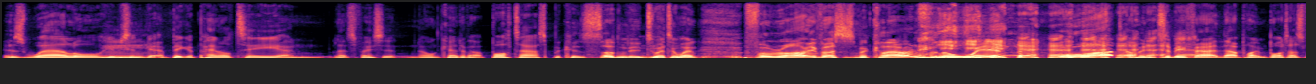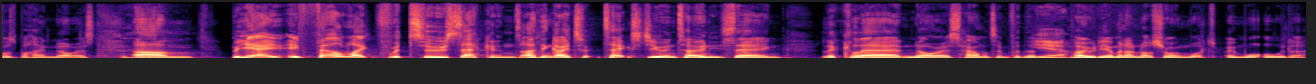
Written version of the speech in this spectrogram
as well, or he was Mm. going to get a bigger penalty. And let's face it, no one cared about Bottas because suddenly Twitter went Ferrari versus McLaren for the win. What? I mean, to be fair, at that point, Bottas was behind Norris. Um, but yeah, it, it felt like for two seconds, I think I t- text you and Tony saying Leclerc, Norris, Hamilton for the Yeah. podium, and I'm not sure in what in what order.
